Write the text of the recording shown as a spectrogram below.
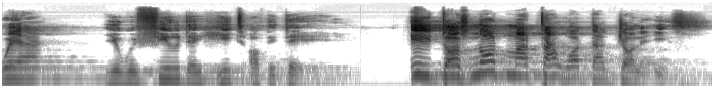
where you will feel the heat of the day. It does not matter what that journey is.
